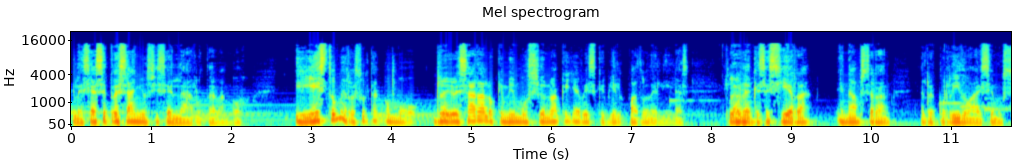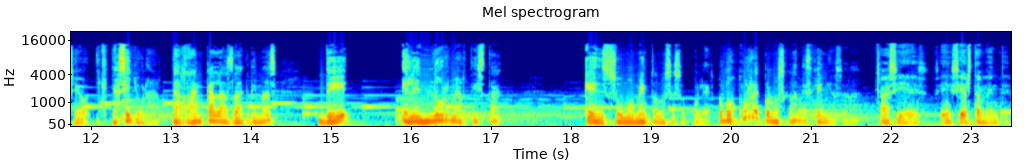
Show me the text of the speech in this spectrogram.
que le decía, hace tres años hice la ruta de Van Gogh. Y esto me resulta como regresar a lo que me emocionó aquella vez que vi el cuadro de Lilas, Claro. con el que se cierra en Ámsterdam el recorrido a ese museo y que te hace llorar, te arranca las lágrimas de el enorme artista que en su momento no se supo leer, como ocurre con los grandes genios, ¿verdad? Así es, sí, ciertamente.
